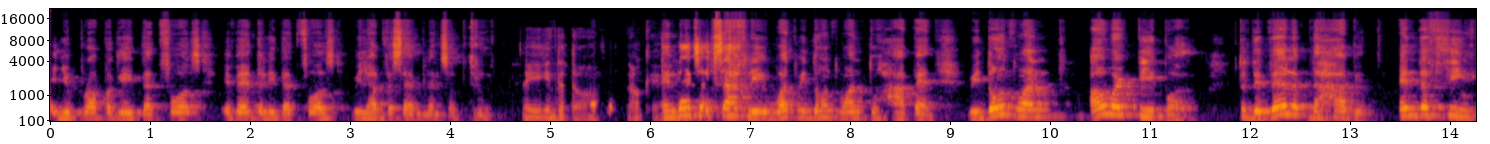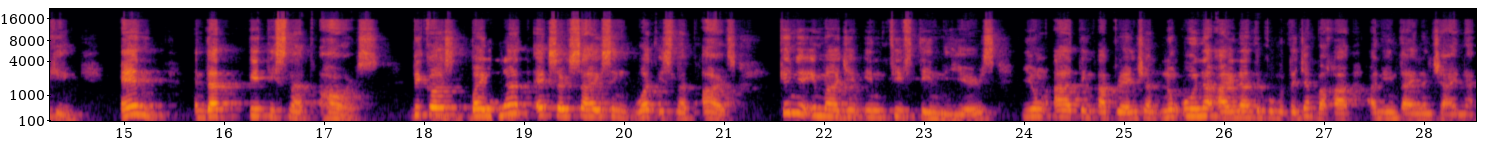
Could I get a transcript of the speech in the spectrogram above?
and you propagate that false, eventually that false will have the semblance of truth. Nagiging totoo. Okay. And that's exactly what we don't want to happen. We don't want our people to develop the habit and the thinking and, and that it is not ours. Because by not exercising what is not ours, can you imagine in 15 years, yung ating apprehension, nung una ayaw natin pumunta dyan, baka anuhin tayo ng China.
